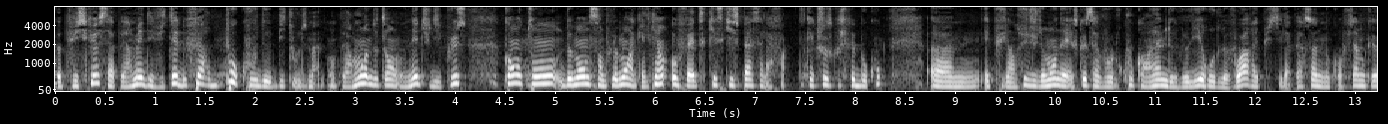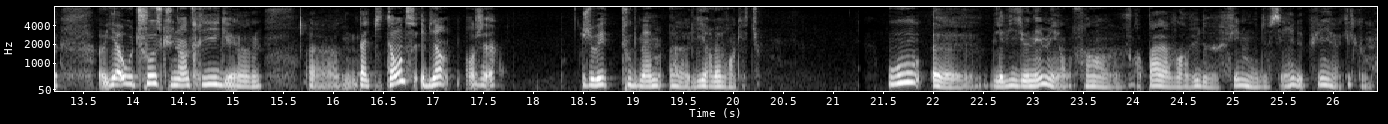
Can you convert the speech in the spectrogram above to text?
euh, puisque ça permet d'éviter de faire beaucoup de Beatlesman. On perd moins de temps, on étudie plus, quand on demande simplement à quelqu'un, au fait, qu'est-ce qui se passe à la fin? C'est quelque chose que je fais beaucoup. Euh, et puis ensuite, je demande, est-ce que ça vaut le coup quand même de le lire ou de le voir? Et puis si la personne me confirme que il y a autre chose qu'une intrigue palpitante, eh bien, je vais tout de même lire l'œuvre en question ou euh, la visionner, mais enfin, euh, je crois pas avoir vu de film ou de série depuis euh, quelques mois.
